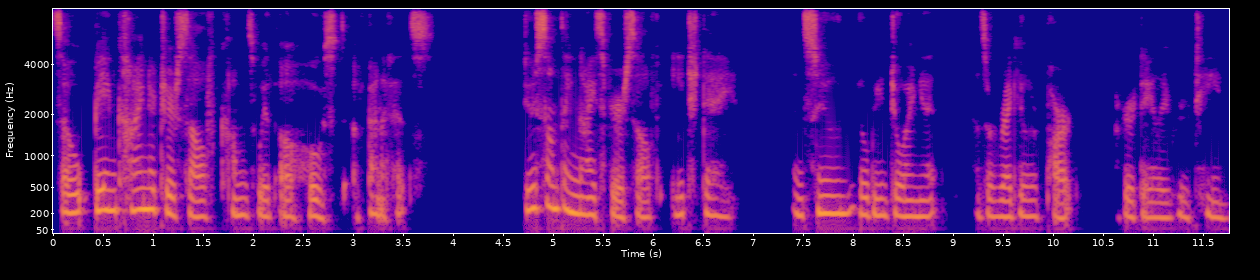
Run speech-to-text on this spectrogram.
So, being kinder to yourself comes with a host of benefits. Do something nice for yourself each day, and soon you'll be enjoying it as a regular part of your daily routine.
